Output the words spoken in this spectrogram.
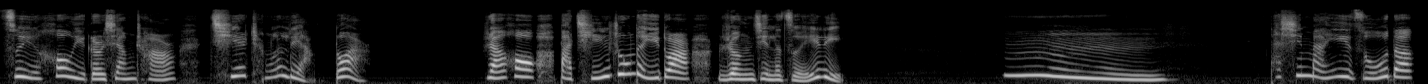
最后一根香肠切成了两段儿。然后把其中的一段扔进了嘴里。嗯，他心满意足的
